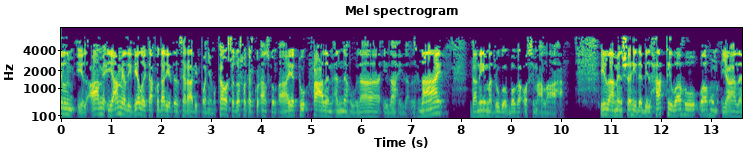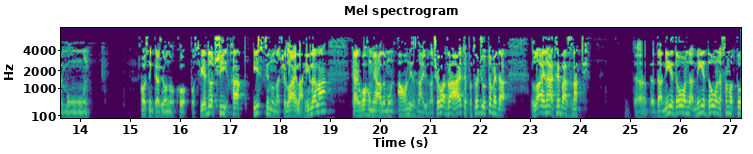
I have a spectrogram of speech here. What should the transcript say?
ilm, i, ame, i amel, i djelo i tako dalje, da se radi po njemu. Kao što je došlo, kaže, u kuranskom ajetu, fa'alem ennehu la ilaha illa. Znaj da nema drugog Boga osim Allaha. Ila men šehide bil haqi wahu wahum ja'lemun. Osim kaže ono ko posvjedoči hak, istinu, znači la ilaha illallah, kaže wahum ja'lemun, a oni znaju. Znači ova dva ajeta potvrđuju u tome da la ilaha treba znati. Da, da, nije, dovoljno, nije dovoljno samo to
